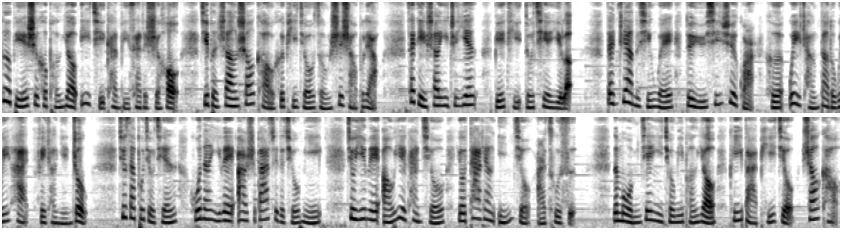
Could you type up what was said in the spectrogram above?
特别是和朋友一起看比赛的时候，基本上烧烤和啤酒总是少不了，再点上一支烟，别提多惬意了。但这样的行为对于心血管和胃肠道的危害非常严重。就在不久前，湖南一位二十八岁的球迷就因为熬夜看球又大量饮酒而猝死。那么，我们建议球迷朋友可以把啤酒、烧烤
